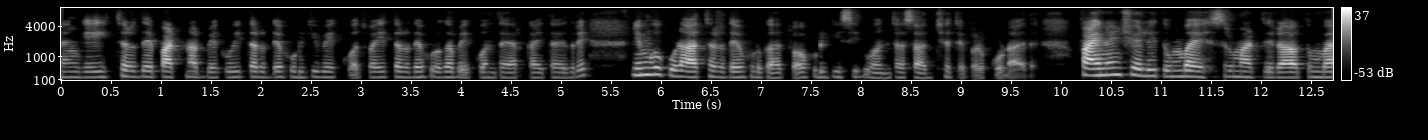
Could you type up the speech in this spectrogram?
ನಂಗೆ ಈ ಥರದ್ದೇ ಪಾರ್ಟ್ನರ್ ಬೇಕು, ಈ ಥರದ್ದೇ ಹುಡುಗಿ ಬೇಕು ಅಥವಾ ಈ ಥರದ್ದೇ ಹುಡುಗ ಬೇಕು ಅಂತ ಯಾರು ಕಾಯ್ತಾ ಇದ್ರಿ, ನಿಮಗೂ ಕೂಡ ಆ ಥರದ್ದೇ ಹುಡುಗ ಅಥವಾ ಹುಡುಗಿ ಸಿಗುವಂತ ಸಾಧ್ಯತೆಗಳು ಕೂಡ ಇದೆ. ಫೈನಾನ್ಷಿಯಲಿ ತುಂಬಾ ಹೆಸರು ಮಾಡ್ತೀರಾ, ತುಂಬಾ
